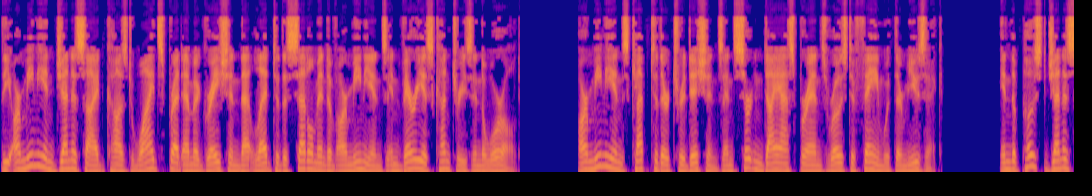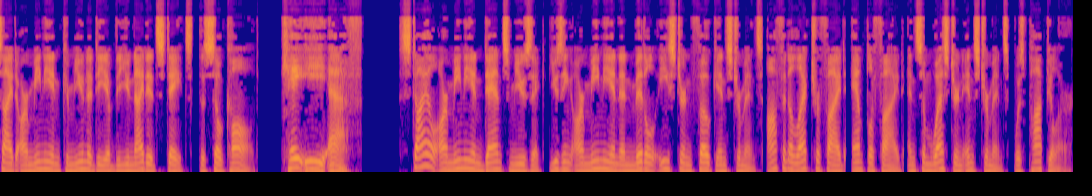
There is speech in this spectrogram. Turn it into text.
The Armenian genocide caused widespread emigration that led to the settlement of Armenians in various countries in the world. Armenians kept to their traditions and certain diasporans rose to fame with their music. In the post-genocide Armenian community of the United States, the so-called KEF style Armenian dance music, using Armenian and Middle Eastern folk instruments often electrified, amplified and some Western instruments, was popular.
